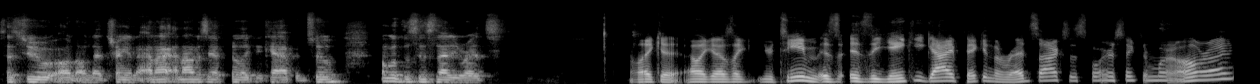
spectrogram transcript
since you're on, on that train, and I and honestly, I feel like it can too. I'm going to the Cincinnati Reds. I like it. I like it. I was like, your team is is the Yankee guy picking the Red Sox to score six or more. All right.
